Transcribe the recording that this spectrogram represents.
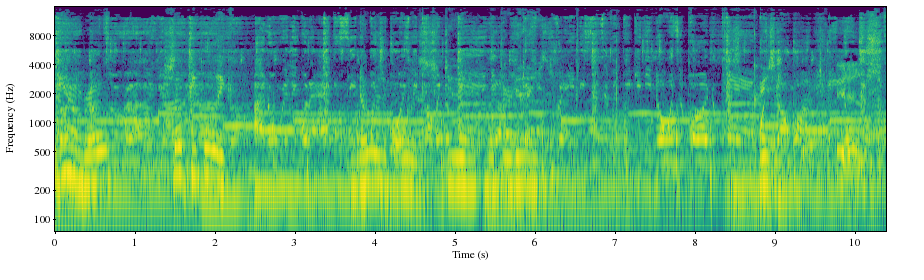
Damn, bro. So people like know where the ball is doing what they're doing. It's Crazy. It is.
